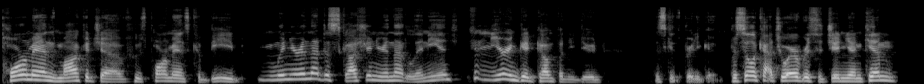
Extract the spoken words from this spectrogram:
poor man's Makhachev, who's poor man's Khabib, when you're in that discussion, you're in that lineage, you're in good company, dude. This gets pretty good. Priscila Cachoeira versus Ji Yeon Kim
